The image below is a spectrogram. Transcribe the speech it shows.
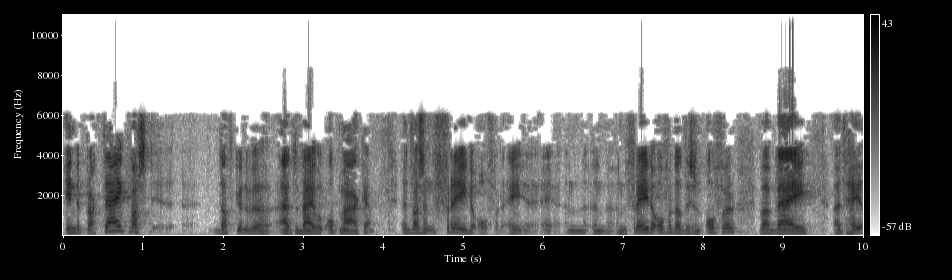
In de praktijk was. Dat kunnen we uit de Bijbel opmaken. Het was een vredeoffer. Een, een, een vredeoffer, dat is een offer waarbij het heel,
